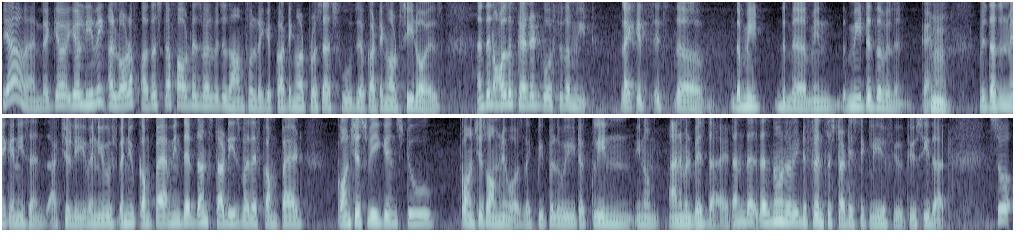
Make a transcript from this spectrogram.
Yeah, man. Like you're you're leaving a lot of other stuff out as well, which is harmful. Like you're cutting out processed foods, you're cutting out seed oils, and then all the credit goes to the meat. Like it's it's the the meat. The I mean the meat is the villain kind Hmm. of, which doesn't make any sense actually. When you when you compare, I mean they've done studies where they've compared conscious vegans to conscious omnivores, like people who eat a clean you know animal based diet, and there, there's no really differences statistically if you if you see that. So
